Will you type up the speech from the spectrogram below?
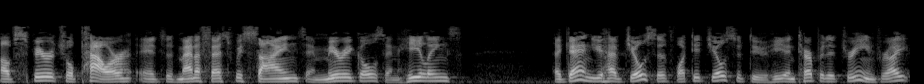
of spiritual power to manifest with signs and miracles and healings. Again, you have Joseph. What did Joseph do? He interpreted dreams, right?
